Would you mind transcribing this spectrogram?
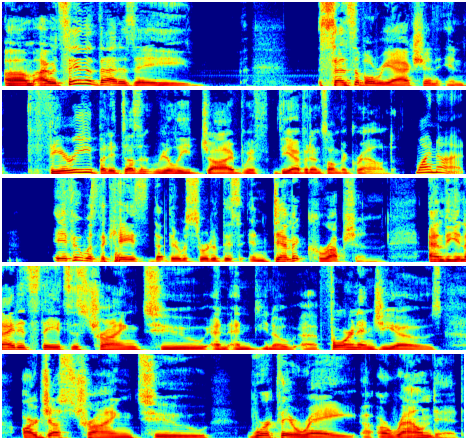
Um, i would say that that is a sensible reaction in theory but it doesn't really jibe with the evidence on the ground. Why not? If it was the case that there was sort of this endemic corruption and the United States is trying to, and and you know, uh, foreign NGOs are just trying to work their way uh, around it,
